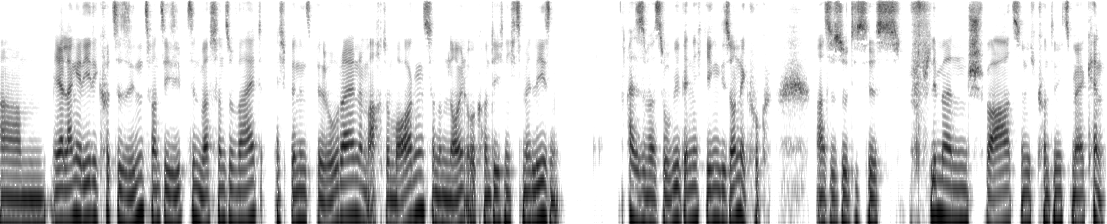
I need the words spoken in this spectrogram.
Ähm, ja, lange Rede, kurzer Sinn. 2017 war es dann soweit. Ich bin ins Büro rein um 8 Uhr morgens und um 9 Uhr konnte ich nichts mehr lesen. Also es war so, wie wenn ich gegen die Sonne gucke. Also so dieses Flimmern schwarz und ich konnte nichts mehr erkennen.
